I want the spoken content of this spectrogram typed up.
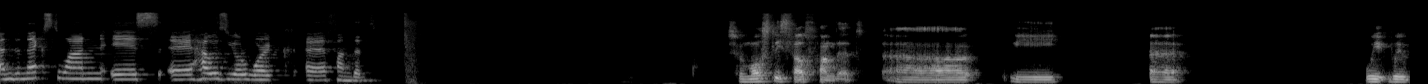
And the next one is, uh, how is your work funded? So mostly self-funded. we, we, we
